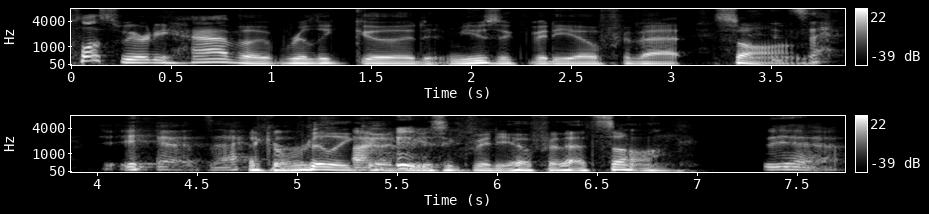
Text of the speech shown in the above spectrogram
plus, we already have a really good music video for that song. It's- yeah, exactly. Like a really I good mean, music video for that song. Yeah,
